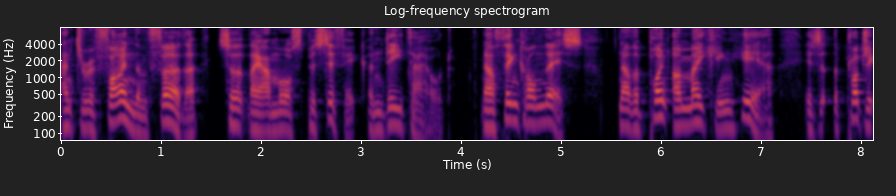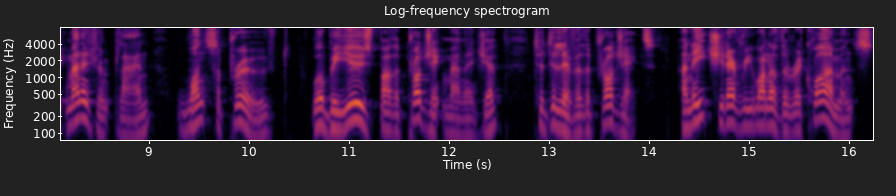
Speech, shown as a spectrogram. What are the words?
and to refine them further so that they are more specific and detailed. Now, think on this. Now, the point I'm making here is that the project management plan, once approved, will be used by the project manager to deliver the project. And each and every one of the requirements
